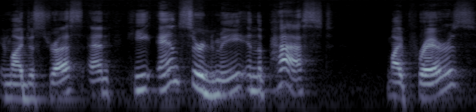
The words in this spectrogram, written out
in my distress, and he answered me in the past my prayers.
